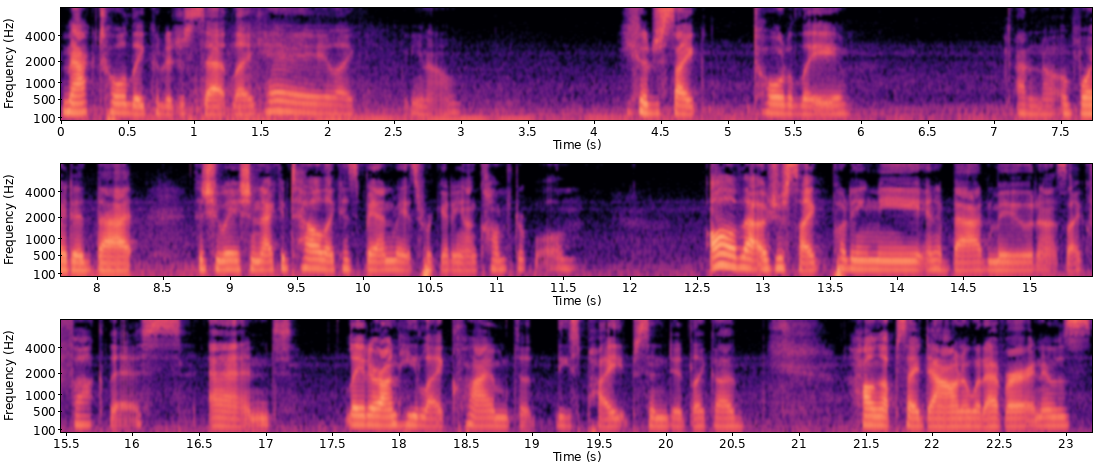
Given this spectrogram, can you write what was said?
mac totally could have just said like hey like you know he could just like totally I don't know, avoided that situation. I could tell like his bandmates were getting uncomfortable. All of that was just like putting me in a bad mood. And I was like, fuck this. And later on, he like climbed these pipes and did like a hung upside down or whatever. And it was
